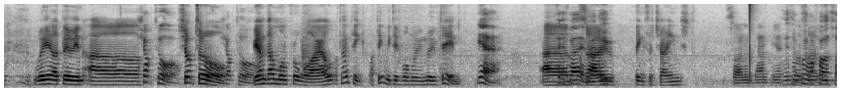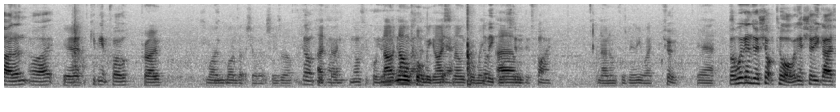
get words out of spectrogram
we are doing our Shop tour. shop tour. Shop tour. We haven't done one for a while. I don't think. I think we did one when we moved in. Yeah. Um, it, so really. things have changed. Silent, Dan. Yeah. Put my phone silent. All right. Yeah. Keeping it pro. Pro. Mine, mine's actually on actually as well. Don't Okay. No one can call you. No, no one like call me, guys. Yeah. No one call me. Nobody calls Um, you. It's fine. No, no one calls me anyway. True. Yeah. But we're gonna do a shop tour. We're gonna show you guys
